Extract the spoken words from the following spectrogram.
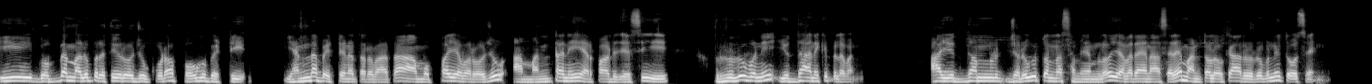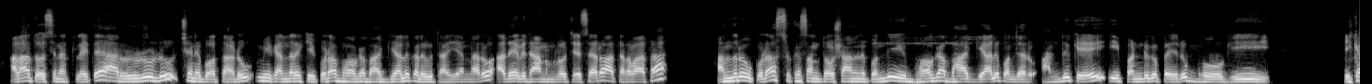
ఈ గొబ్బెమ్మలు ప్రతిరోజు కూడా పోగు పెట్టి ఎండబెట్టిన తర్వాత ఆ ముప్పైవ రోజు ఆ మంటని ఏర్పాటు చేసి రురువుని యుద్ధానికి పిలవండి. ఆ యుద్ధం జరుగుతున్న సమయంలో ఎవరైనా సరే మంటలోకి ఆ రురువుని తోసేయండి. అలా తోసినట్లయితే ఆ రురుడు చనిపోతాడు. మీకు అందరికీ కూడా భోగభాగ్యాలు కలుగుతాయి అన్నారు. అదే విధానంలో చేశారు. ఆ తర్వాత అందరూ కూడా సుఖ సంతోషాలను పొంది భోగ భాగ్యాలు పొందారు. అందుకే ఈ పండుగ పేరు భోగి. ఇక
